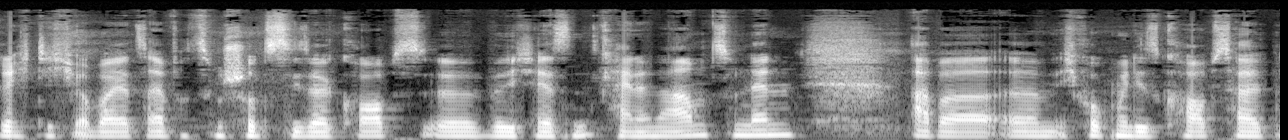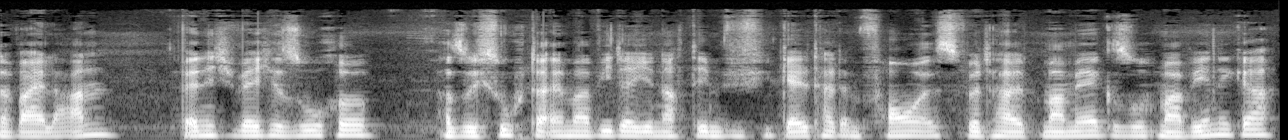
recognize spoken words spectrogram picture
Richtig, aber jetzt einfach zum Schutz dieser Korps äh, will ich jetzt keine Namen zu nennen. Aber ähm, ich gucke mir diese Korps halt eine Weile an, wenn ich welche suche. Also ich suche da immer wieder, je nachdem wie viel Geld halt im Fonds ist, wird halt mal mehr gesucht, mal weniger.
